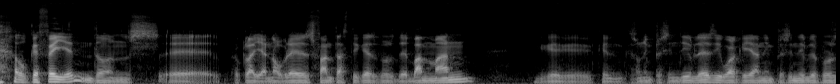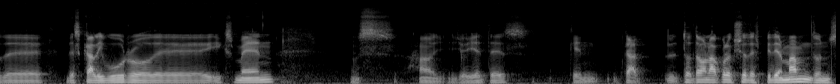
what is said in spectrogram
o què feien, doncs, eh, però clar, hi ha obres fantàstiques doncs, de Batman, que, que, que són imprescindibles, igual que hi ha imprescindibles doncs, de- d'Excalibur de, o de X-Men, doncs, ah, joietes, que, clar, tota una col·lecció de Spider-Man, doncs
